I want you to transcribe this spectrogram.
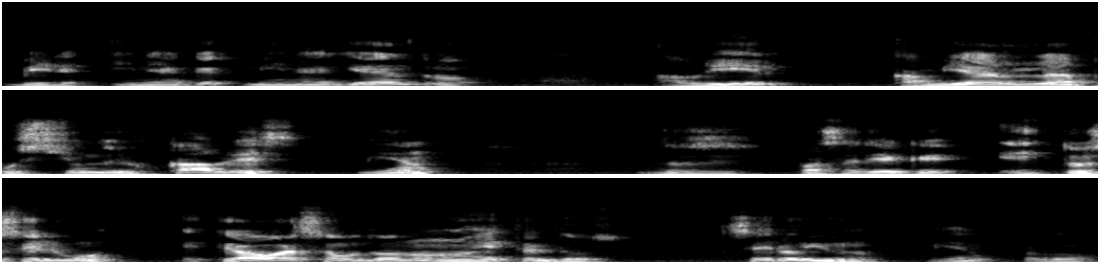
venir aquí adentro, abrir, cambiar la posición de los cables, bien, entonces pasaría que esto es el 1, este ahora es el botón 1 y este el 2. 0 y 1, bien, perdón.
